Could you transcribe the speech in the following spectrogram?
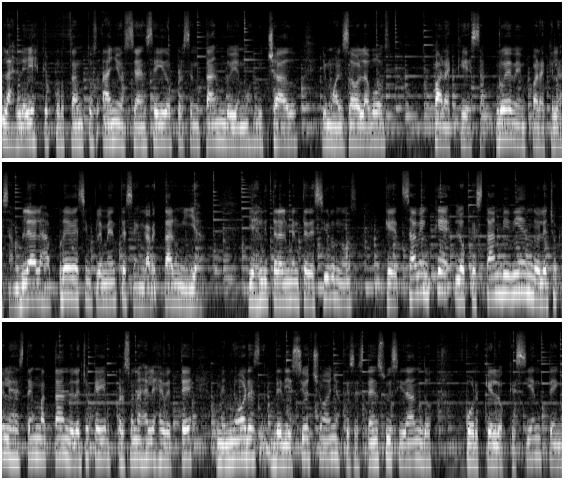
las leyes que por tantos años se han seguido presentando y hemos luchado y hemos alzado la voz para que se aprueben, para que la Asamblea las apruebe, simplemente se engavetaron y ya. Y es literalmente decirnos que, ¿saben qué? Lo que están viviendo, el hecho que les estén matando, el hecho que hay personas LGBT menores de 18 años que se estén suicidando porque lo que sienten,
